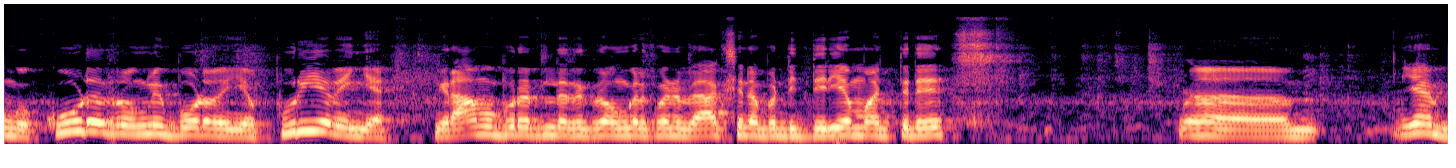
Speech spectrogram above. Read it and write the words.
உங்கள் கூட இருக்கிறவங்களையும் போட வைங்க புரிய வைங்க. கிராமப்புறத்தில் இருக்கிறவங்களுக்கு வந்து வேக்சினை பற்றி தெரிய மாட்டுது ஏன்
